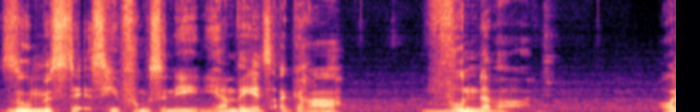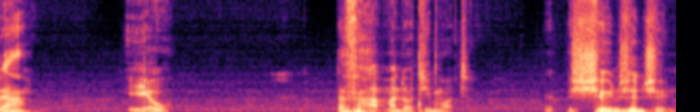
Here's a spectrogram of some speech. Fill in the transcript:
So müsste es hier funktionieren. Hier haben wir jetzt Agrar. Wunderbar. Oder? Jo. Dafür hat man dort die Mod. Schön, schön, schön.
